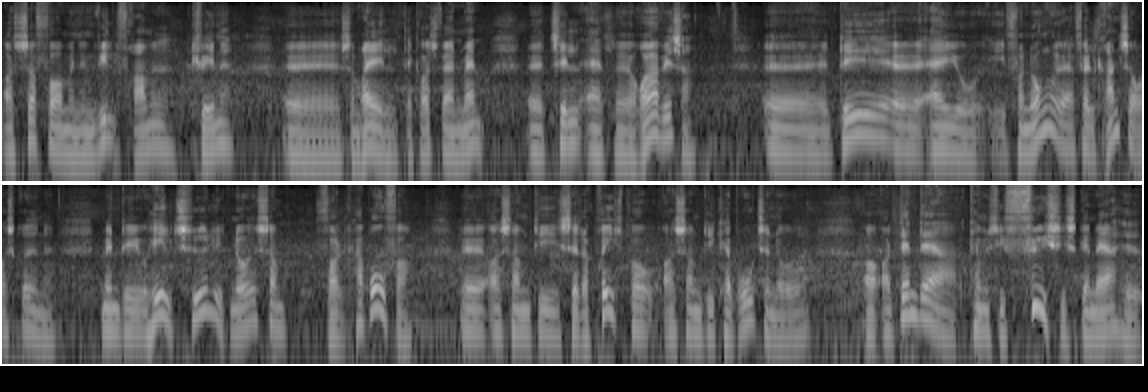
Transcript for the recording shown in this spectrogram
og så får man en vild fremmed kvinde, øh, som regel, der kan også være en mand, øh, til at øh, røre ved sig. Øh, det øh, er jo for nogen i hvert fald grænseoverskridende, men det er jo helt tydeligt noget, som folk har brug for, øh, og som de sætter pris på, og som de kan bruge til noget. Og, og den der, kan man sige, fysiske nærhed,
